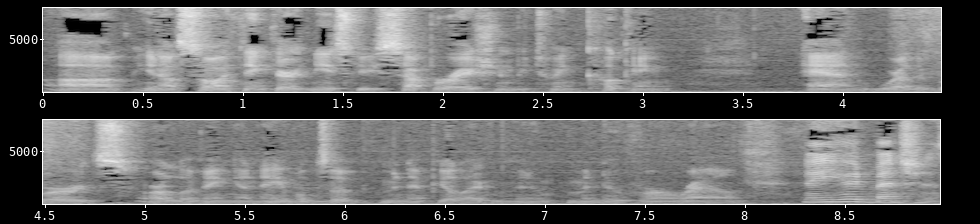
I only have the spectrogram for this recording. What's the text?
Uh, you know, so I think there needs to be separation between cooking and where the birds are living and able Mm-hmm. to manipulate and maneuver around. Now you had mentioned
